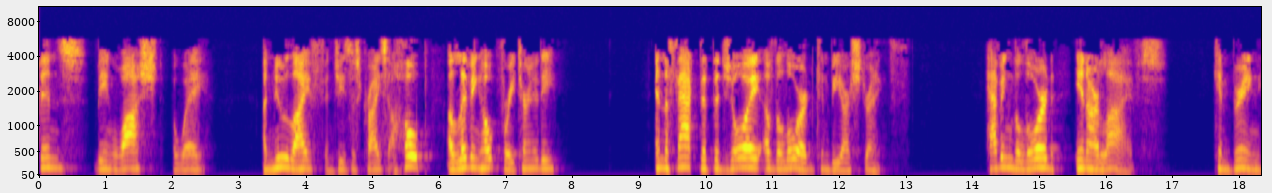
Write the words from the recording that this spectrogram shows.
sins being washed away, a new life in Jesus Christ, a hope, a living hope for eternity, and the fact that the joy of the Lord can be our strength. Having the Lord in our lives can bring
